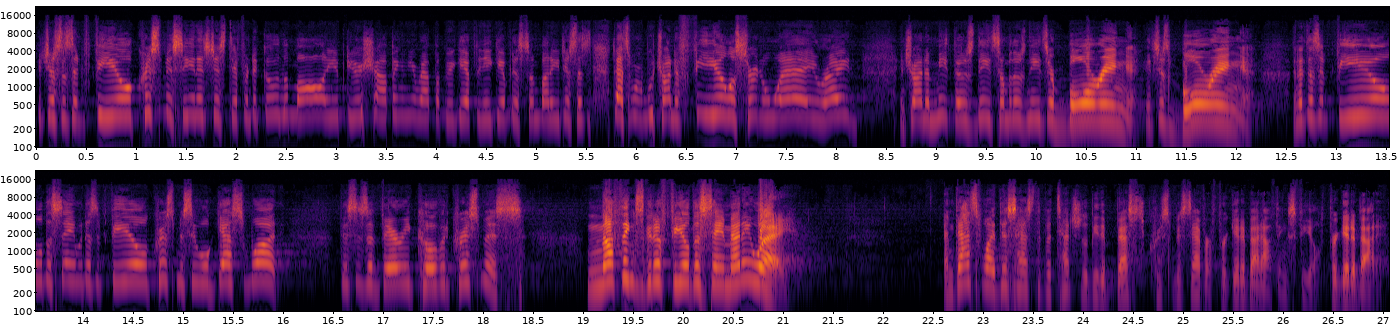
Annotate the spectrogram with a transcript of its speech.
It just doesn't feel Christmassy and it's just different to go to the mall and you do your shopping and you wrap up your gift and you give it to somebody. It just doesn't, that's what we're trying to feel a certain way, right? And trying to meet those needs. Some of those needs are boring. It's just boring and it doesn't feel the same, it doesn't feel Christmassy. Well, guess what? This is a very COVID Christmas. Nothing's going to feel the same anyway. And that's why this has the potential to be the best Christmas ever. Forget about how things feel. Forget about it.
